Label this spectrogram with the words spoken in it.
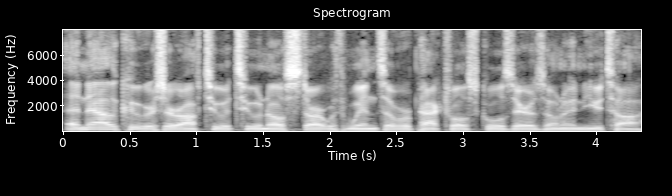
and now the Cougars are off to a 2 0 start with wins over Pac 12 schools, Arizona and Utah.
